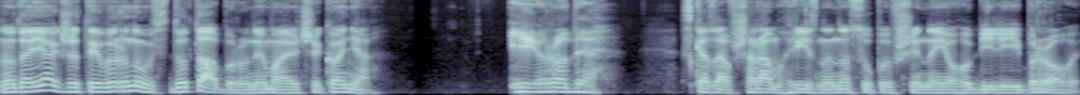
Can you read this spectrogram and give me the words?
Ну да як же ти вернувся до табору, не маючи коня? Іроде, сказав Шарам, грізно насупивши на його білі брови.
